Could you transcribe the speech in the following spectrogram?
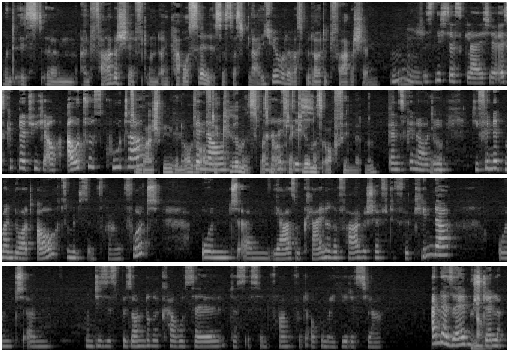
Und ist ähm, ein Fahrgeschäft und ein Karussell, ist das das gleiche oder was bedeutet Fahrgeschäft? Mm, ist nicht das gleiche. Es gibt natürlich auch Autoscooter. Zum Beispiel, genau, so genau. auf der genau. Kirmes, was man Richtig. auf der Kirmes auch findet. Ne? Ganz genau, ja. die, die findet man dort auch, zumindest in Frankfurt. Und ähm, ja, so kleinere Fahrgeschäfte für Kinder und ähm, und dieses besondere Karussell, das ist in Frankfurt auch immer jedes Jahr an derselben genau. Stelle.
